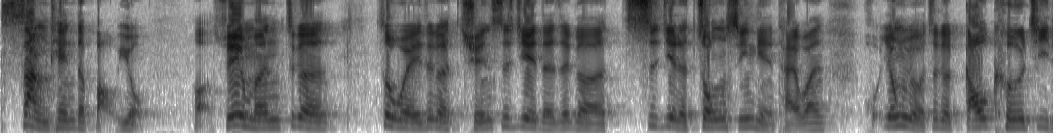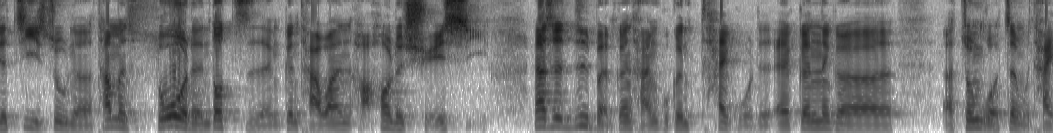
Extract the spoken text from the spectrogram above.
上天的保佑哦，所以我们这个作为这个全世界的这个世界的中心点，台湾拥有这个高科技的技术呢，他们所有人都只能跟台湾好好的学习。那是日本跟韩国跟泰国的，哎，跟那个呃中国政府太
